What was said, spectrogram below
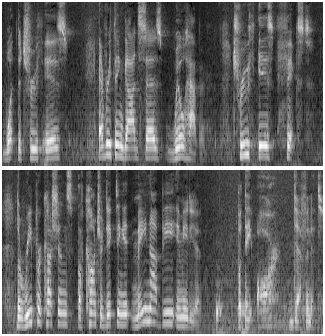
what the truth is Everything God says will happen. Truth is fixed. The repercussions of contradicting it may not be immediate, but they are definite.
